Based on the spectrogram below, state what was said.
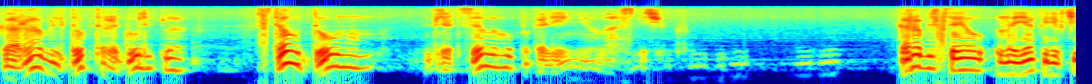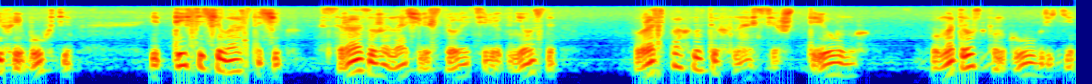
корабль доктора Дулитла стал домом для целого поколения ласточек. Корабль стоял на якоре в тихой бухте, и тысячи ласточек сразу же начали строить себе гнезда в распахнутых настежь трюмах, в матросском кубрике,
